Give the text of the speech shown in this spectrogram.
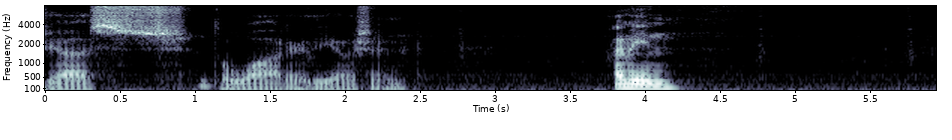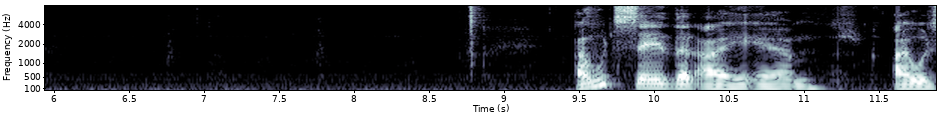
just the water, the ocean? I mean, I would say that I am. I would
